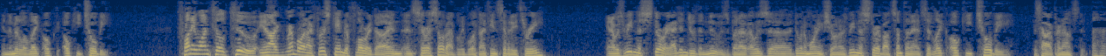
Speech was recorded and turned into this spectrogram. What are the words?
in the middle of Lake Ok- Okeechobee. 21 till 2. You know, I remember when I first came to Florida in, in Sarasota, I believe it was, 1973. And I was reading a story. I didn't do the news, but I, I was uh, doing a morning show, and I was reading a story about something that said Lake Okeechobee is how I pronounced it. Uh-huh.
